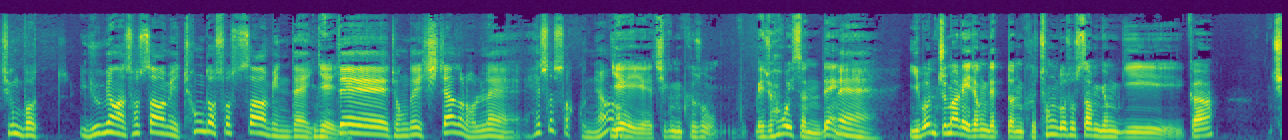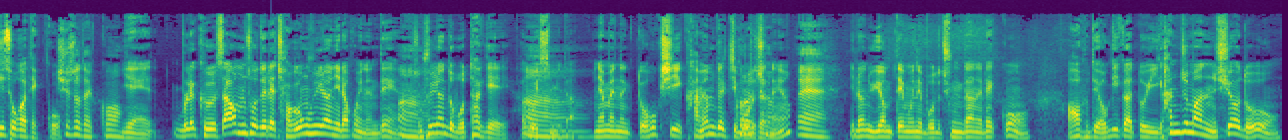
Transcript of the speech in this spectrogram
지금 뭐 유명한 소싸움이 청도 소싸움인데 예, 이때 정도의 시작을 원래 했었었군요. 예, 예. 지금 계속 매주 하고 있었는데 네. 이번 주말에 예정됐던 그 청도 소싸움 경기가 취소가 됐고 취소됐고. 예, 원래 그 싸움소들의 적응 훈련이라고 있는데 어. 훈련도 못하게 하고 어. 있습니다. 왜냐면은 또 혹시 감염될지 그렇죠. 모르잖아요. 예. 이런 위험 때문에 모두 중단을 했고, 아 근데 여기가 또 이 한 주만 쉬어도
